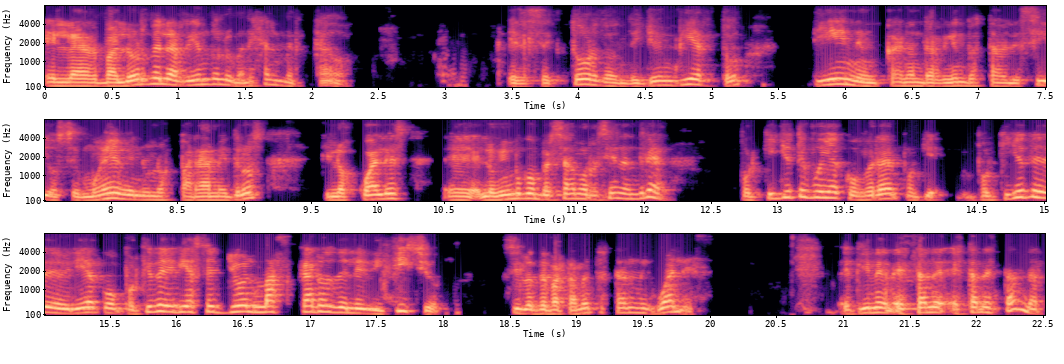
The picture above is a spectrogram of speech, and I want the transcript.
El valor del arriendo lo maneja el mercado. El sector donde yo invierto tiene un canon de arriendo establecido, se mueven unos parámetros, los cuales, eh, lo mismo conversábamos recién, Andrea, ¿por qué yo te voy a cobrar? ¿Por qué, yo te debería, por qué debería ser yo el más caro del edificio si los departamentos están iguales? Eh, tienen, están, están estándar,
